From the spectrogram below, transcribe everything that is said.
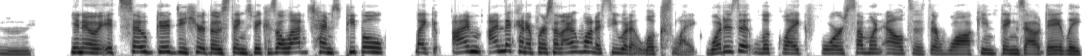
Mm. You know, it's so good to hear those things because a lot of times people like i'm i'm the kind of person i want to see what it looks like what does it look like for someone else as they're walking things out daily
